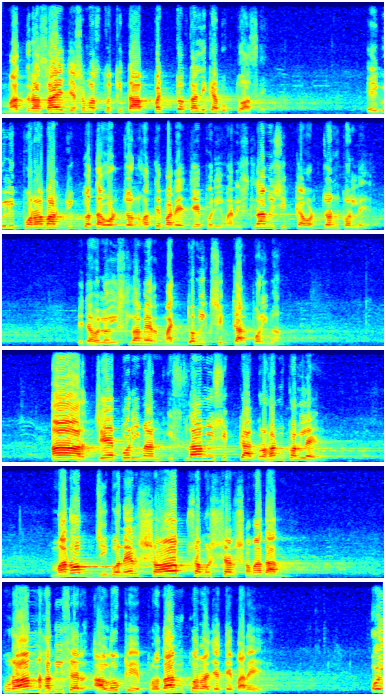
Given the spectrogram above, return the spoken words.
মাদ্রাসায় যে সমস্ত কিতাব পাঠ্য তালিকাভুক্ত আছে, এইগুলি পড়াবার যোগ্যতা অর্জন হতে পারে যে পরিমাণ ইসলামী শিক্ষা অর্জন করলে। এটা হলো ইসলামের মাধ্যমিক শিক্ষার পরিমাণ। আর যে পরিমাণ ইসলামী শিক্ষা গ্রহণ করলে মানব জীবনের সব সমস্যার সমাধান কোরআন হাদিসের আলোকে প্রদান করা যেতে পারে, ওই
